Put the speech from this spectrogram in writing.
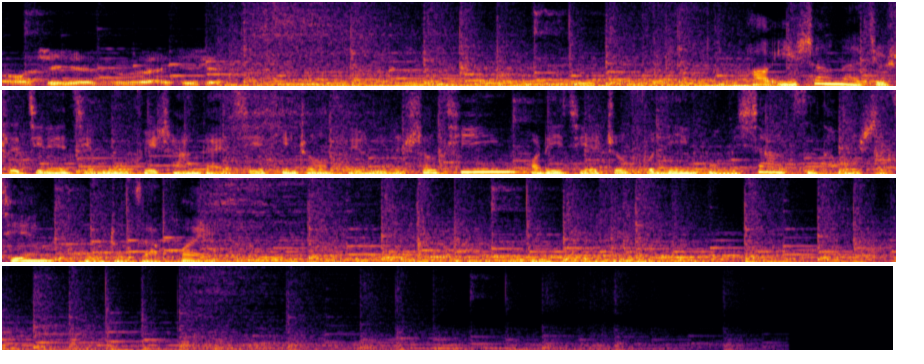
哦谢谢主持人，谢谢。好，以上呢就是今天节目，非常感谢听众朋友们的收听，华丽姐祝福您，我们下次同一时间空中再会。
